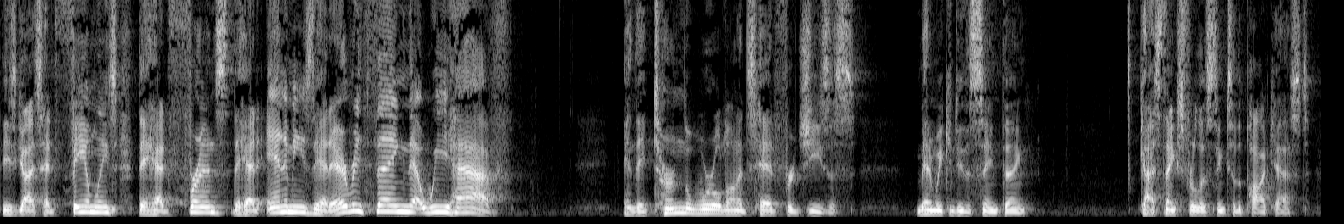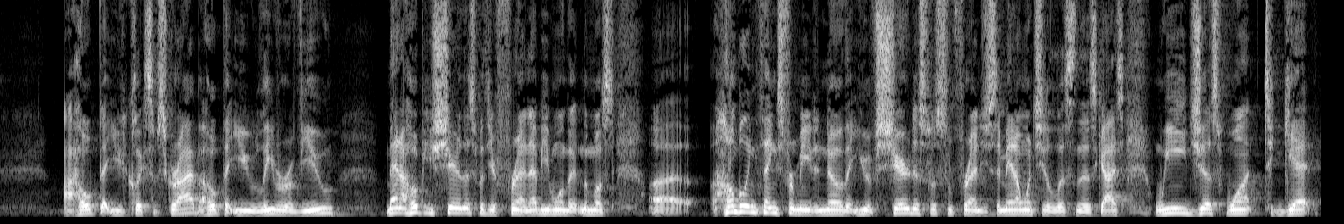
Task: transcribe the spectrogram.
these guys had families, they had friends, they had enemies, they had everything that we have and they turn the world on its head for Jesus. Man, we can do the same thing. Guys, thanks for listening to the podcast. I hope that you click subscribe. I hope that you leave a review. Man, I hope you share this with your friend. That'd be one of the, most uh, humbling things for me to know that you have shared this with some friends. You say, man, I want you to listen to this. Guys, we just want to get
